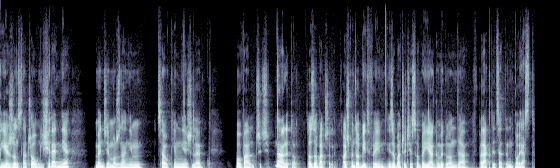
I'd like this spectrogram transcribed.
jeżdżąc na czołgi średnie, będzie można nim całkiem nieźle powalczyć. No ale to, to zobaczymy. Chodźmy do bitwy i zobaczycie sobie, jak wygląda w praktyce ten pojazd.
